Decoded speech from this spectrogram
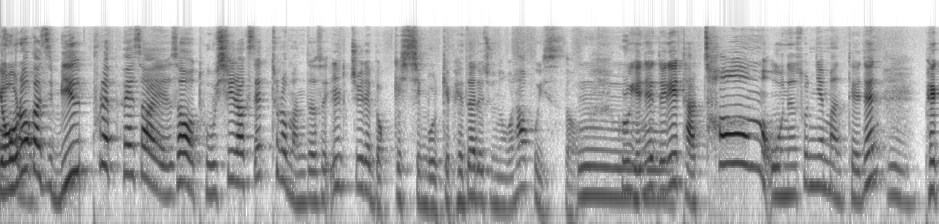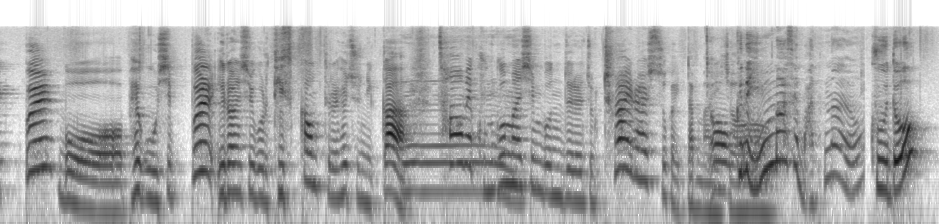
여러 가지 meal prep 회사에서 도시락 세트로 만들어서 일주일에 몇 개씩 뭐 이렇게 배달해 주는 걸 하고 있어. 음. 그리고 얘네들이 다 처음 오는 손님한테는 음. 100불, 뭐 150불 이런 식으로 디스카운트를 해주니까 음. 처음에 궁금하신 분들은 좀 try를 할 수가 있단 말이죠. 어, 근데 입맛에 맞나요? 구독,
